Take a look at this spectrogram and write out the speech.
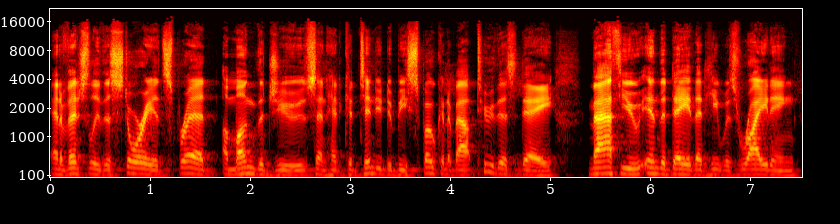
And eventually, this story had spread among the Jews and had continued to be spoken about to this day. Matthew, in the day that he was writing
